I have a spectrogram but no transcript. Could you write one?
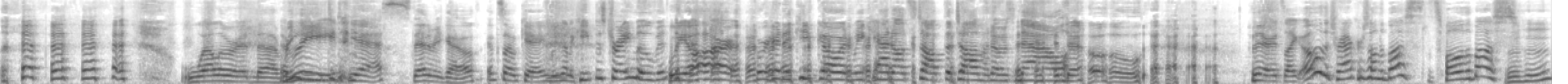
Weller and uh, Reade. Reade. Yes, there we go. It's okay. We're gonna keep this train moving. We are. We're going to keep going. We cannot stop the dominoes now. no. There, it's like, oh, the tracker's on the bus. Let's follow the bus. Mm-hmm.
